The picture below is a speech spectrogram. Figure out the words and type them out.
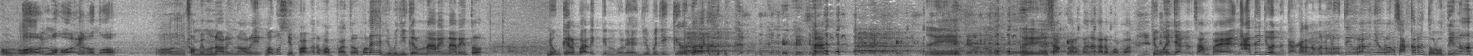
Allah ilaha illallah Oh, sampai menari-nari. Bagus ya pak ada apa tuh boleh aja berzikir menari-nari itu jungkir balikin boleh aja berzikir tuh. Hah? eh, eh sakar mana kada apa-apa. Cuma jangan sampai nah, ada juga nah, karena menuruti orang aja orang sakar diturutin ah.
